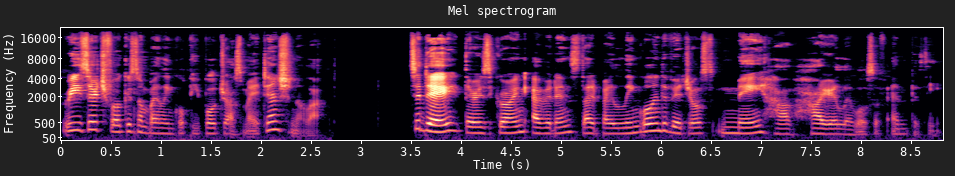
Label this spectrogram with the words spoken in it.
research focused on bilingual people draws my attention a lot. Today, there is growing evidence that bilingual individuals may have higher levels of empathy.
